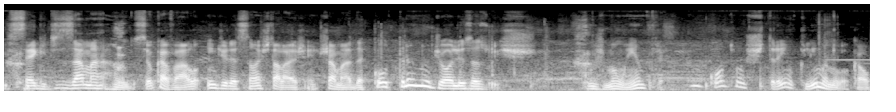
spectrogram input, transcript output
e segue desamarrando seu cavalo em direção à estalagem chamada Coltrano de Olhos Azuis. Guzmão entra e encontra um estranho clima no local.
